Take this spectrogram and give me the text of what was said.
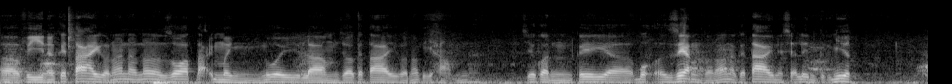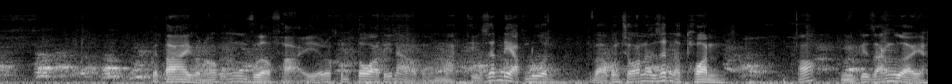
À, vì là cái tai của nó là nó là do tại mình nuôi làm cho cái tai của nó bị hỏng chứ còn cái ờ, bộ gen của nó là cái tai nó sẽ lên tự nhiên. Cái tai của nó cũng vừa phải nó không to thế nào cả mặt thì rất đẹp luôn và con chó nó rất là thuần. Đó nhìn cái dáng người à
